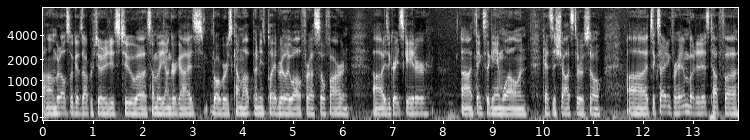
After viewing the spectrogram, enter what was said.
um, but it also gives opportunities to uh, some of the younger guys. Broberg's come up and he's played really well for us so far, and uh, he's a great skater. Uh, thinks the game well and gets his shots through. So uh, it's exciting for him, but it is tough uh,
